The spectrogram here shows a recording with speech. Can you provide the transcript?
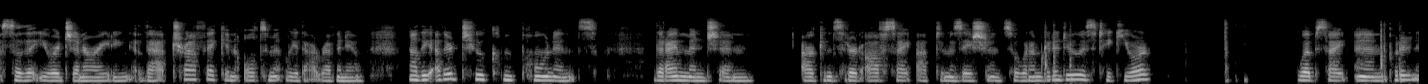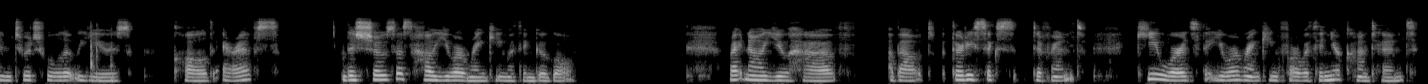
so that you are generating that traffic and ultimately that revenue. Now, the other two components that I mentioned are considered offsite optimization. So, what I'm going to do is take your website and put it into a tool that we use called Ahrefs. This shows us how you are ranking within Google. Right now you have about 36 different keywords that you are ranking for within your content.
